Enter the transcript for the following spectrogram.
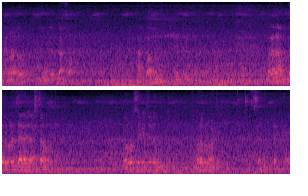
काय म्हणालो येऊनच दाखवा दाखवा म्हणजे. मला ना जायला जास्त आवडतं. बरोबर सगळेच जण तुम्हाला पण वाटेल. असं म्हणतात काय?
